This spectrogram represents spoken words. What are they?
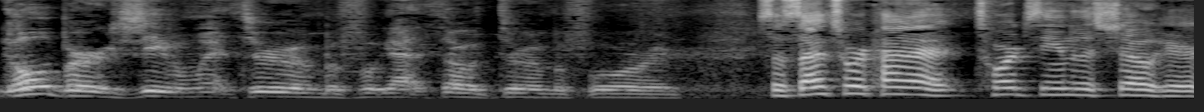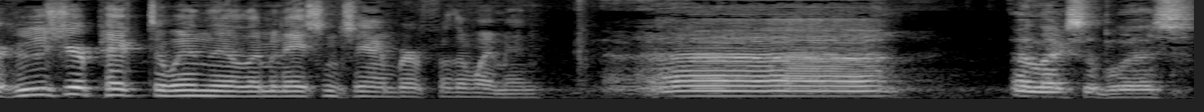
Goldberg's even went through him before, got thrown through him before, and So since we're kind of towards the end of the show here, who's your pick to win the elimination chamber for the women? uh, Alexa Bliss.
